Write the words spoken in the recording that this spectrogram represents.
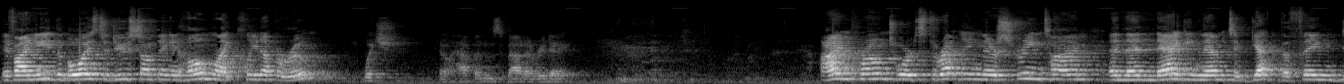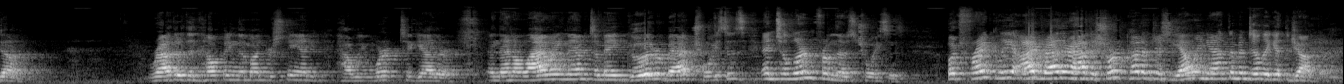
If I need the boys to do something at home like clean up a room, which you know, happens about every day, I'm prone towards threatening their screen time and then nagging them to get the thing done, rather than helping them understand how we work together and then allowing them to make good or bad choices and to learn from those choices. But frankly, I'd rather have the shortcut of just yelling at them until they get the job done.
